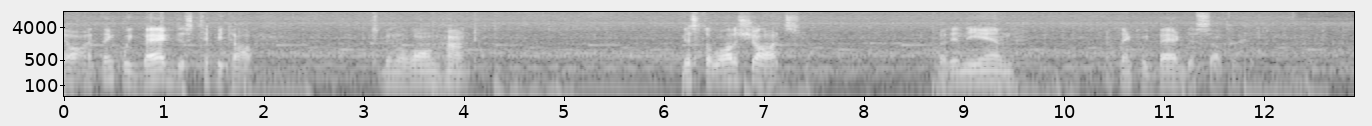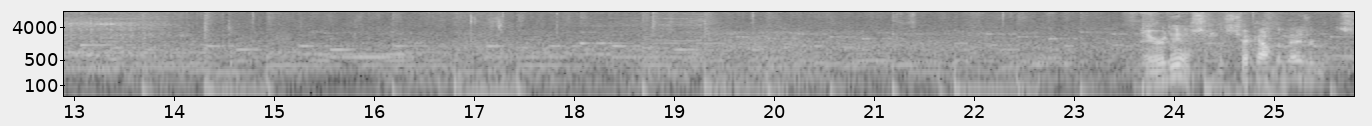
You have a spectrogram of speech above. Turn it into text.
Well, I think we bagged this tippy top. It's been a long hunt. Missed a lot of shots, but in the end, I think we bagged this sucker. There it is. Let's check out the measurements.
